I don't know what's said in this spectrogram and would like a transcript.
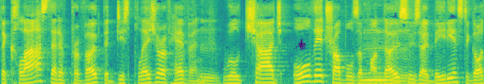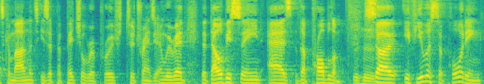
the class that have provoked the displeasure of heaven mm. will charge all their troubles upon mm. those whose obedience to God's commandments is a perpetual reproof to transit. And we read that they'll be seen as the problem. Mm-hmm. So if you were supporting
